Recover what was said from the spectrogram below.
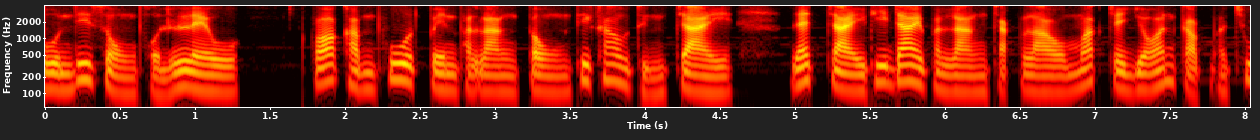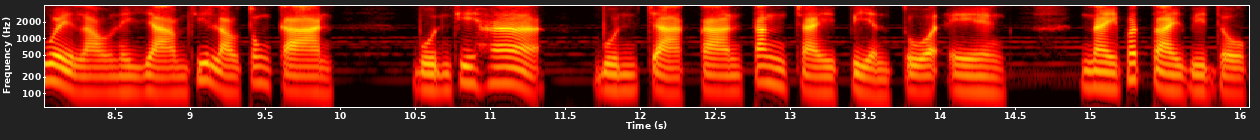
บุญที่ส่งผลเร็ว เพราะคำพูดเป็นพลังตรงที่เข้าถึงใจ และใจที่ได้พลังจากเรามักจะย้อนกลับมาช่วยเราในยามที่เราต้องการ บุญที่ 5 บุญจากการตั้งใจเปลี่ยนตัวเอง ในพระไตรปิฎก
